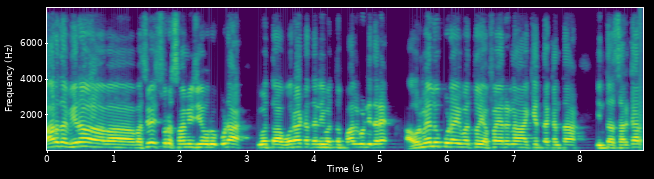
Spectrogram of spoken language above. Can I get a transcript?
ಕಾರದ ವೀರ ಬಸವೇಶ್ವರ ಸ್ವಾಮೀಜಿಯವರು ಕೂಡ ಇವತ್ತು ಆ ಹೋರಾಟದಲ್ಲಿ ಇವತ್ತು ಪಾಲ್ಗೊಂಡಿದ್ದಾರೆ. ಅವ್ರ ಮೇಲೂ ಕೂಡ ಇವತ್ತು ಎಫ್ ಐ ಆರ್ ಅನ್ನ ಹಾಕಿರ್ತಕ್ಕಂತ ಇಂಥ ಸರ್ಕಾರ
